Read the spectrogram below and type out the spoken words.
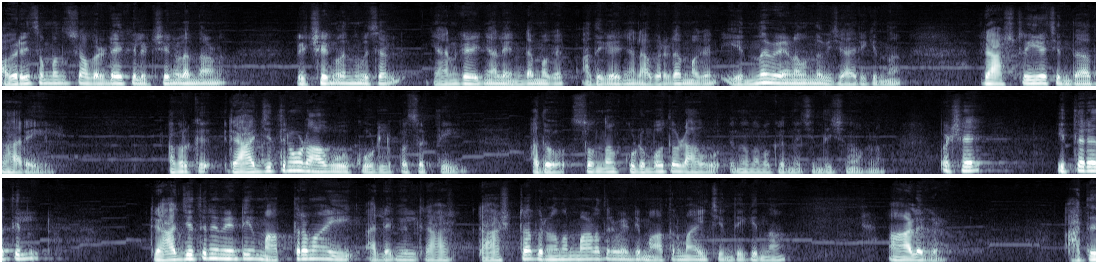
അവരെ സംബന്ധിച്ച് അവരുടെയൊക്കെ ലക്ഷ്യങ്ങൾ എന്താണ്? ലക്ഷ്യങ്ങളെന്ന് വെച്ചാൽ ഞാൻ കഴിഞ്ഞാൽ എന്റെ മകൻ അത് കഴിഞ്ഞാൽ അവരുടെ മകൻ എന്ന് വേണമെന്ന് വിചാരിക്കുന്ന രാഷ്ട്രീയ ചിന്താധാരയിൽ അവർക്ക് രാജ്യത്തിനോടാവുമോ കൂടുതൽ പ്രസക്തി? അതോ സ്വന്തം കുടുംബത്തോടാവോ എന്ന് നമുക്കൊന്ന് ചിന്തിച്ച് നോക്കണം. പക്ഷേ ഇത്തരത്തിൽ രാജ്യത്തിന് വേണ്ടി മാത്രമായി അല്ലെങ്കിൽ രാഷ്ട്ര പുനർനിർമ്മാണത്തിന് വേണ്ടി മാത്രമായി ചിന്തിക്കുന്ന ആളുകൾ അത്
